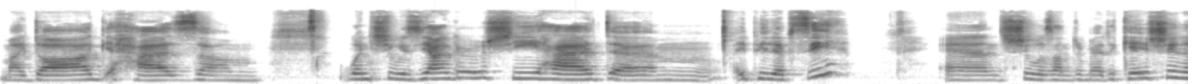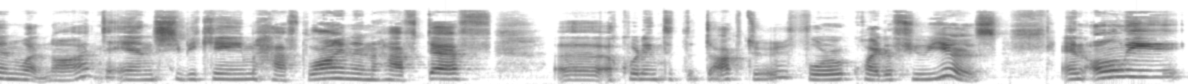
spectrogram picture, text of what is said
My dog has, um, when she was younger, she had um, epilepsy and she was under medication and whatnot, and she became half blind and half deaf, uh, according to the doctor, for quite a few years. And only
